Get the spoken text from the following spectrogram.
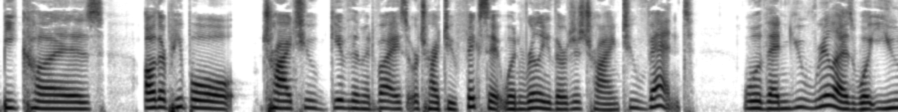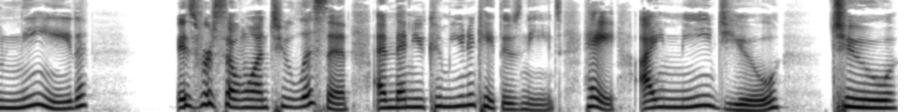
because other people try to give them advice or try to fix it when really they're just trying to vent. Well, then you realize what you need is for someone to listen and then you communicate those needs. Hey, I need you to,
